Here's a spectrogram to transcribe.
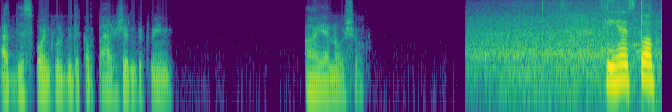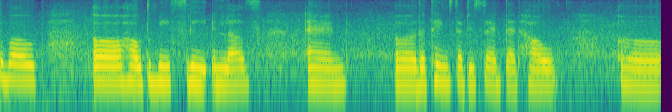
at this point will be the comparison between I and Osho. He has talked about uh, how to be free in love and uh, the things that you said that how uh,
